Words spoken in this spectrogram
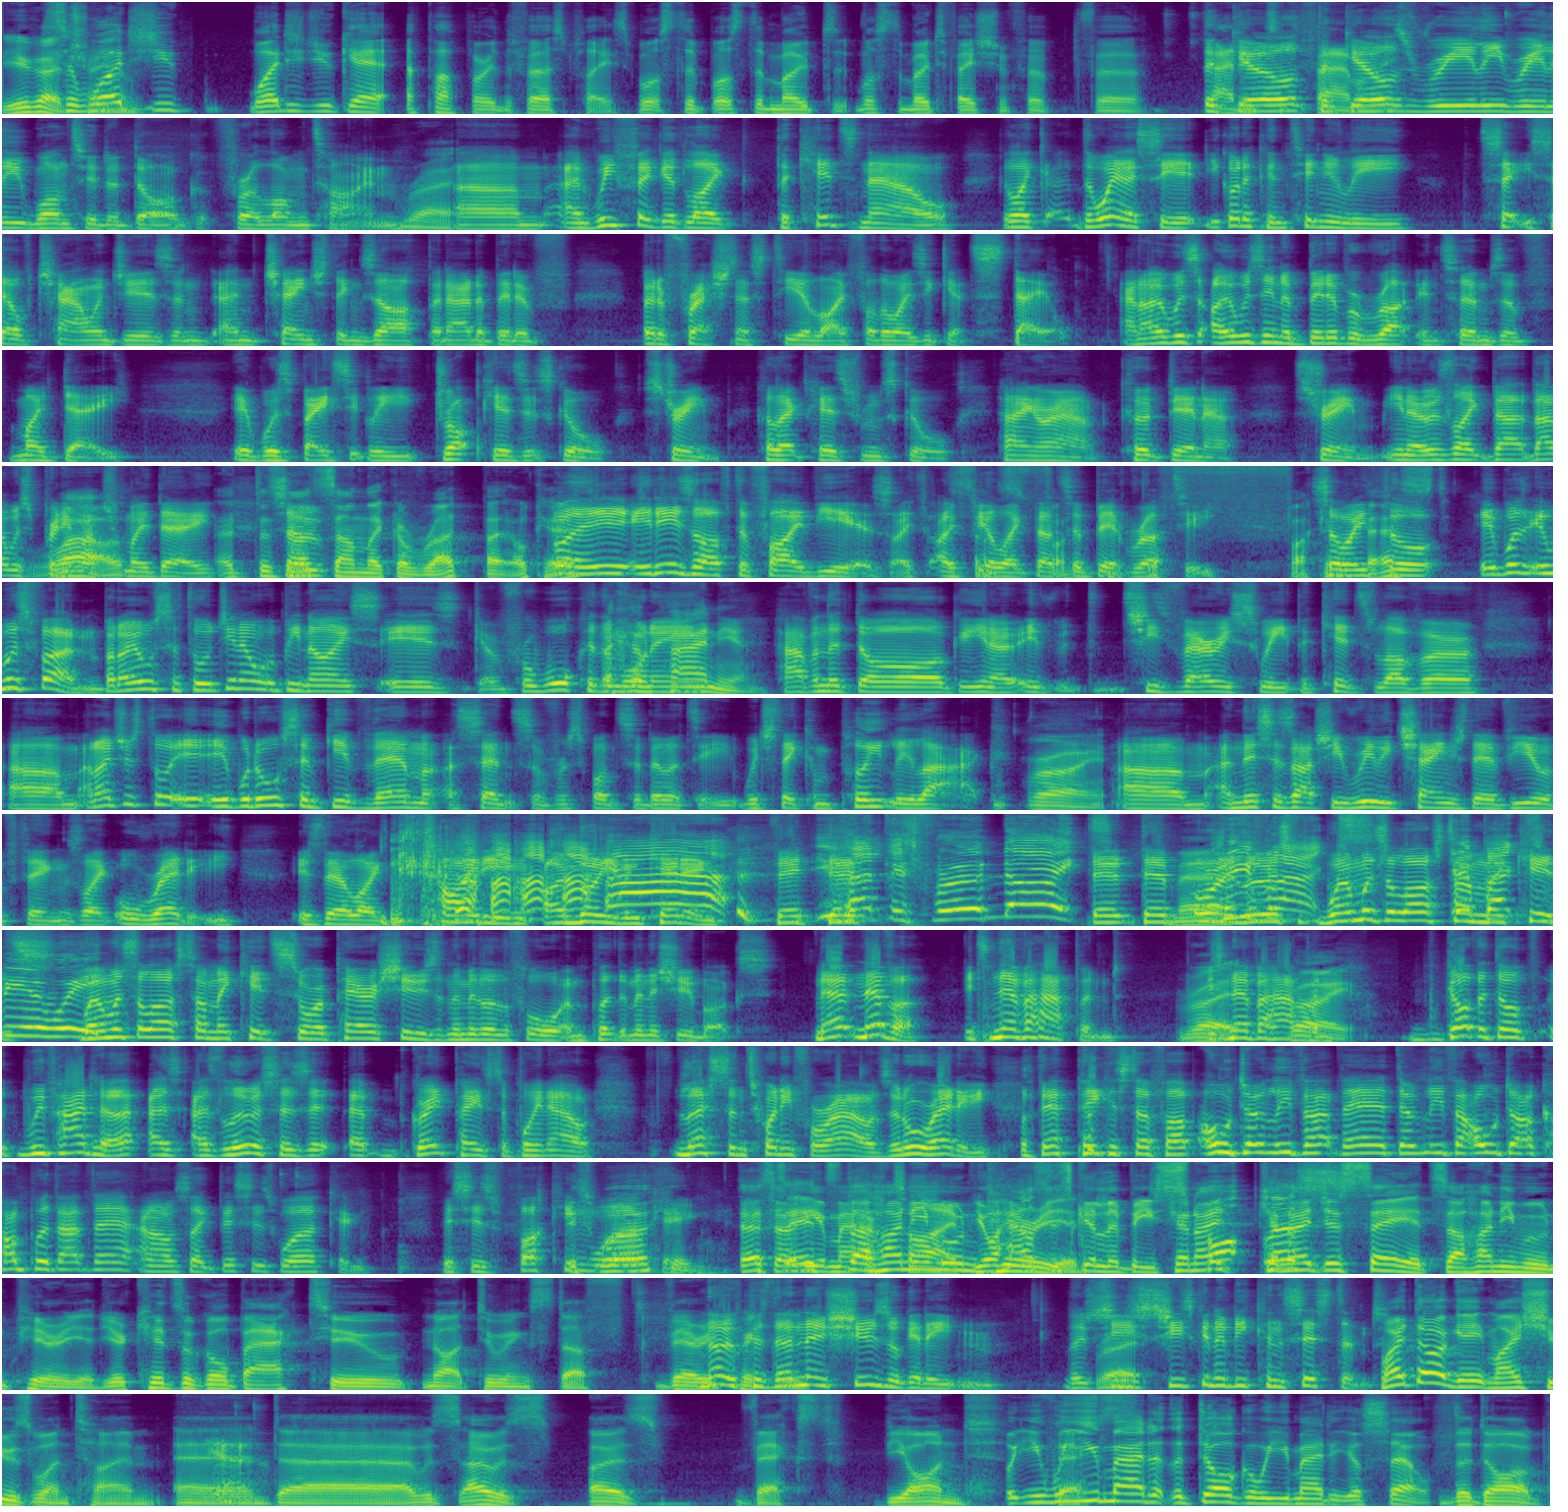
You got So why did you why did you get a pupper in the first place? What's the what's the mot- what's the motivation for for The adding to girl, the, the, girls really, really wanted a dog for a long time, Right. Um, and we figured like the kids now, like the way I see it, you got to continually set yourself challenges and and change things up and add a bit of bit of freshness to your life. Otherwise, it gets stale. And I was I was in a bit of a rut in terms of my day. It was basically drop kids at school, stream, collect kids from school, hang around, cook dinner, stream. You know, it was like that. That was pretty Wow. much my day. That does So- not sound like a rut, but okay. Well, it, it is after five years. I, I feel like that's a bit rutty. So I best. thought it was it was fun, but I also thought, you know, what would be nice is going for a walk in the A morning, companion. having the dog. You know, it, she's very sweet. The kids love her, um, and I just thought it, it would also give them a sense of responsibility, which they completely lack. Right. Um, and this has actually really changed their view of things. Like already, is they're like tidying. I'm not even kidding. They're, You've they're, had this for a night. they're, they're, Man. all right, Lewis, when was the last Get time my back to me kids? in a week. When was the last time my kids saw a pair of shoes in the middle of the floor and put them in the shoebox? Ne- never. It's never happened. Right. It's never happened. Right. Got the dog. We've had her, as as Lewis has at at great pains to point out, less than 24 hours, and already they're picking stuff up. Oh, don't leave that there. Don't leave that. Oh, I can't put that there. And I was like, this is working. This is fucking It's working. That's it's only a it's matter the of time. honeymoon Your period. house is going to be Can. I can I just say it's a honeymoon period? Your kids will go back to not doing stuff very No, because then their shoes will get eaten. She's Right. she's going to be consistent. My dog ate my shoes one time, and uh, I was I was I was vexed beyond. But you, were you mad at the dog or were you mad at yourself? The dog.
